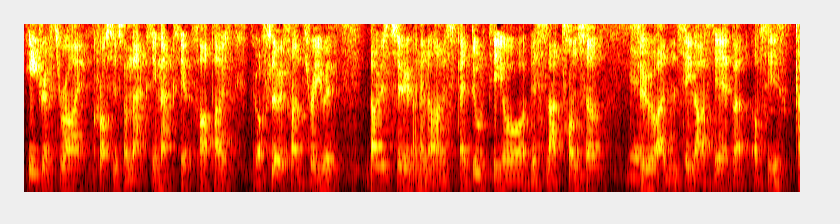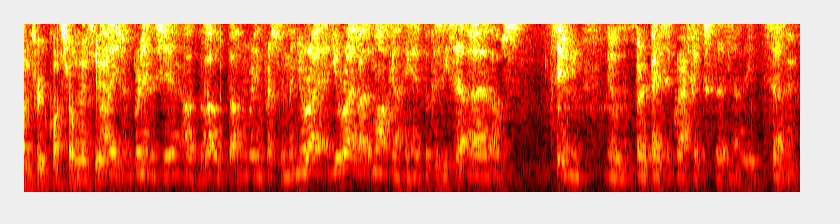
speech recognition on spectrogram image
He drifts right, crosses for Maxi. Maxi at the far post. They've got fluid front three with those two, and then either Sperduti or this lad Tonsa, Yeah. who I didn't see last year, but obviously he's come through quite strong this year. Oh, he's been brilliant this year. I, I, I've been really impressed with him. And you're right. You're right about the marking. I think because he said uh, I was seeing you know with the very basic graphics that you know the certain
